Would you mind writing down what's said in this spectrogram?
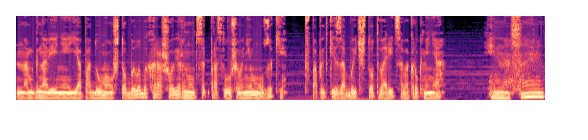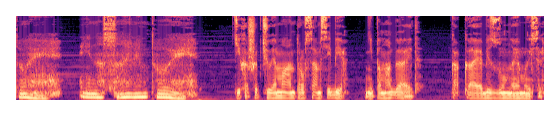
На мгновение я подумал, что было бы хорошо вернуться к прослушиванию музыки, в попытке забыть, что творится вокруг меня. «In a silent way, in a silent way...» Тихо шепчу я мантру сам себе. Не помогает. Какая безумная мысль.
